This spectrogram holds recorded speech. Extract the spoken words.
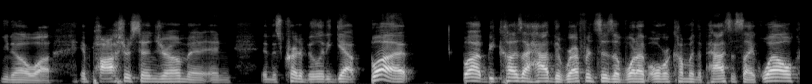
you know, uh, imposter syndrome and, and, and this credibility gap, but, but because I have the references of what I've overcome in the past, it's like, well,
